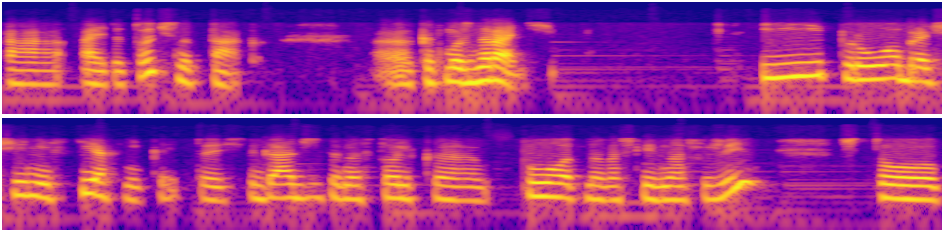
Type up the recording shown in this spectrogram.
а, а это точно так, а, как можно раньше и про обращение с техникой. То есть гаджеты настолько плотно вошли в нашу жизнь, что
